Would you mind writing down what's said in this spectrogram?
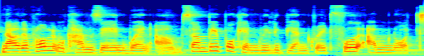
Now the problem comes in when um, some people can really be ungrateful. I'm not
